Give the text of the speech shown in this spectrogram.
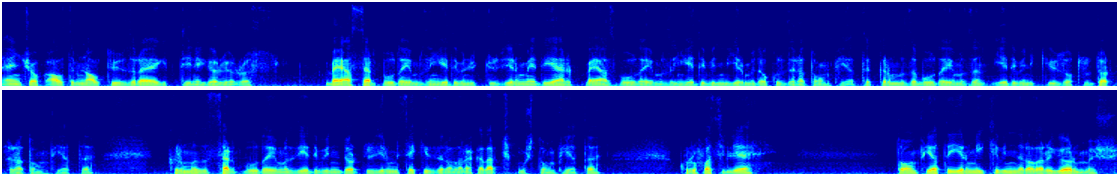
en çok 6600 liraya gittiğini görüyoruz. Beyaz sert buğdayımızın 7320, diğer beyaz buğdayımızın 7029 lira ton fiyatı, kırmızı buğdayımızın 7234 lira ton fiyatı, kırmızı sert buğdayımız 7428 liralara kadar çıkmış ton fiyatı. Kuru fasulye ton fiyatı 22 bin liraları görmüş.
